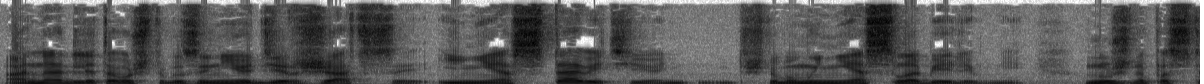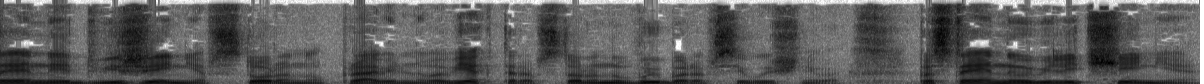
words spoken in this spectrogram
она для того, чтобы за нее держаться и не оставить ее, чтобы мы не ослабели в ней, нужно постоянное движение в сторону правильного вектора, в сторону выбора Всевышнего, постоянное увеличение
